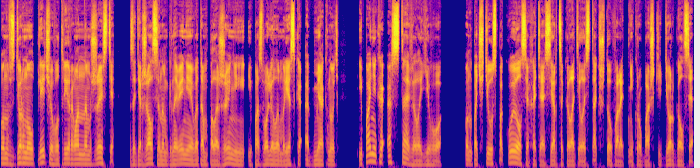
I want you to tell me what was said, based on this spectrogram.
Он вздернул плечи в утрированном жесте, задержался на мгновение в этом положении и позволил им резко обмякнуть, и паника оставила его. Он почти успокоился, хотя сердце колотилось так, что воротник рубашки дергался.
